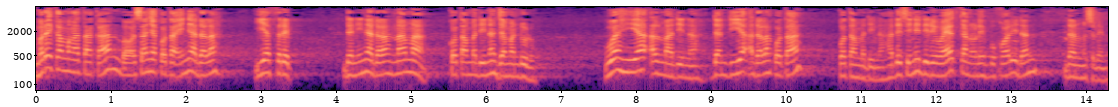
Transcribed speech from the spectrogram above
mereka mengatakan bahwasanya kota ini adalah Yathrib dan ini adalah nama kota Madinah zaman dulu. Wahia al-Madinah dan dia adalah kota kota Madinah. Hadis ini diriwayatkan oleh Bukhari dan dan Muslim.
